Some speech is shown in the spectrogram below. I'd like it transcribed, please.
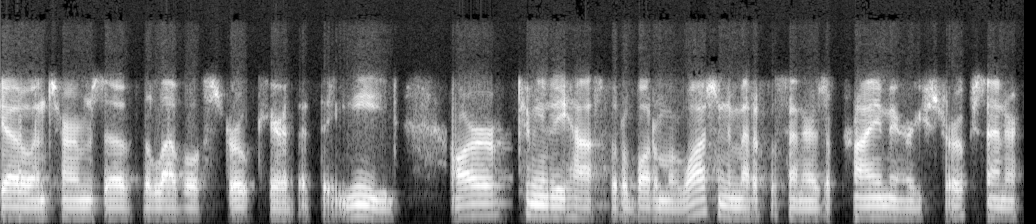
go in terms of the level of stroke care that they need. Our community hospital, Baltimore Washington Medical Center, is a primary stroke center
